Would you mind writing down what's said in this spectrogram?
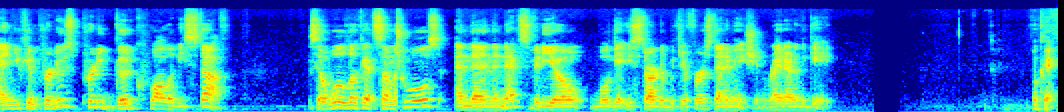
and you can produce pretty good quality stuff. So we'll look at some tools, and then in the next video, we'll get you started with your first animation right out of the gate. Okay,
